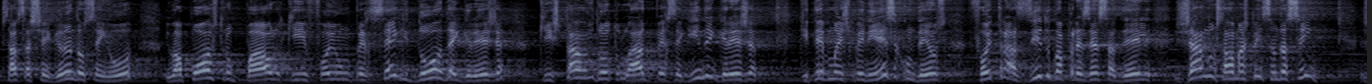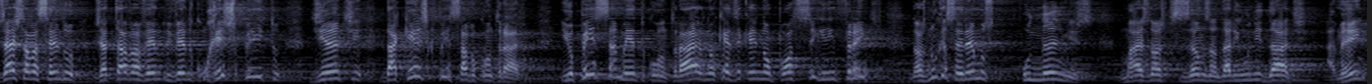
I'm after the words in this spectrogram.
estavam chegando ao Senhor, e o apóstolo Paulo, que foi um perseguidor da igreja, que estava do outro lado perseguindo a igreja, que teve uma experiência com Deus, foi trazido para a presença dele, já não estava mais pensando assim, já estava sendo, já estava vendo, vivendo com respeito diante daqueles que pensavam o contrário. E o pensamento contrário não quer dizer que a gente não possa seguir em frente. Nós nunca seremos unânimes, mas nós precisamos andar em unidade. Amém?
